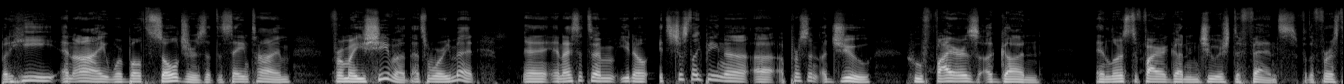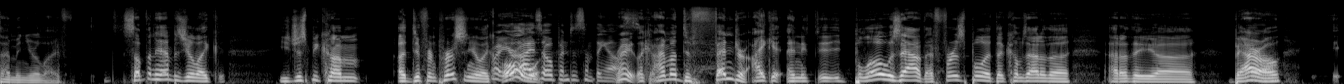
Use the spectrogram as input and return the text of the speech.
but he and i were both soldiers at the same time from a yeshiva that's where we met and, and i said to him you know it's just like being a, a, a person a jew who fires a gun and learns to fire a gun in jewish defense for the first time in your life something happens you're like you just become a different person you're like Right, oh your eyes open to something else. Right, like I'm a defender. I can, and it, it blows out that first bullet that comes out of the out of the uh, barrel. It,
